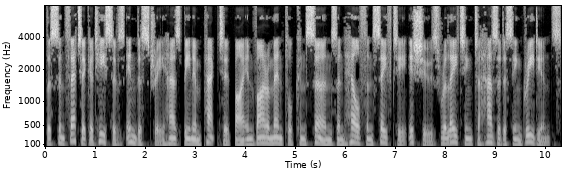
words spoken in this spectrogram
the synthetic adhesives industry has been impacted by environmental concerns and health and safety issues relating to hazardous ingredients,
